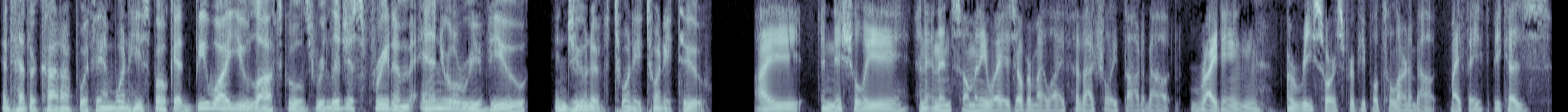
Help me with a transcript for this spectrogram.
and Heather caught up with him when he spoke at BYU Law School's Religious Freedom Annual Review in June of 2022. I initially, and, and in so many ways over my life, have actually thought about writing a resource for people to learn about my faith because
